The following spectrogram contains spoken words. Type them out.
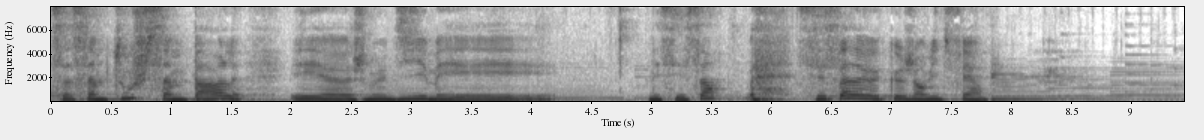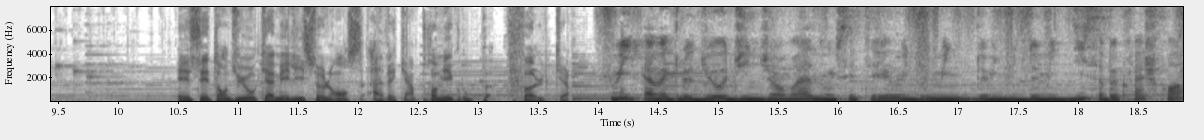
ça, ça me touche, ça me parle, et je me dis mais mais c'est ça, c'est ça que j'ai envie de faire. Et c'est en duo qu'Amélie se lance avec un premier groupe folk. Oui, avec le duo Gingerbread, donc c'était oui, 2008-2010 à peu près, je crois.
